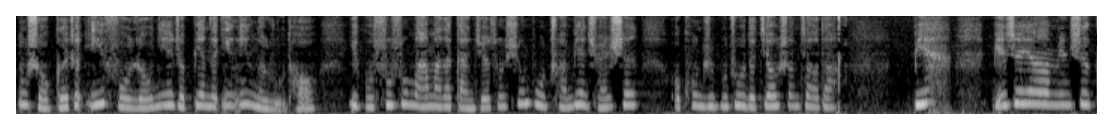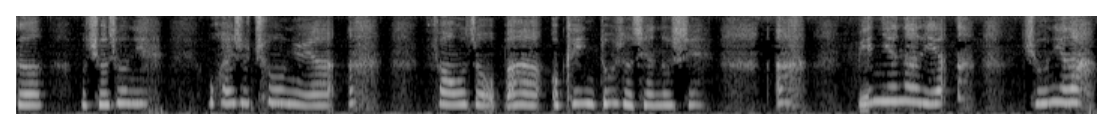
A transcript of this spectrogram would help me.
用手隔着衣服揉捏着变得硬硬的乳头，一股酥酥麻麻的感觉从胸部传遍全身。我控制不住的娇声叫道：“别，别这样，明智哥，我求求你，我还是处女啊！放我走吧，我给你多少钱都行。啊，别捏那里啊！求你了，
